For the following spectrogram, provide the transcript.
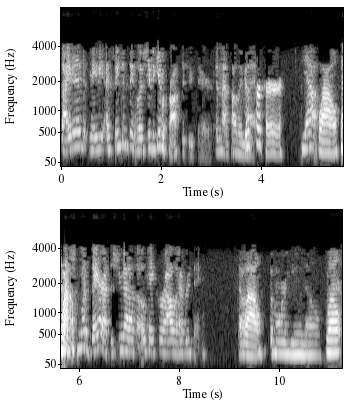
cited maybe I think in St. Louis. She became a prostitute there and that's how they Good met. Good for her. yeah. Wow. And Wow. she was there at the shootout at the OK Corral and everything. So Wow. the more you know. Well,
